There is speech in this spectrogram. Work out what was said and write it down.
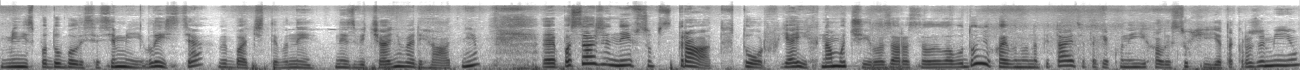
Мені сподобалися самі листя. Ви бачите, вони незвичайні, варігатні. Е, Посаджені в субстрат, в торф. Я їх намочила, зараз залила водою, хай воно напітається, так як вони їхали сухі, я так розумію.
